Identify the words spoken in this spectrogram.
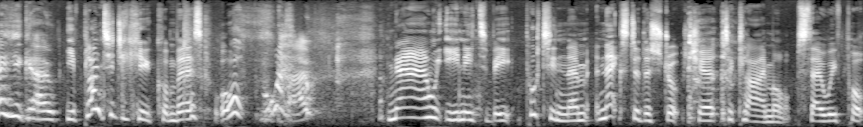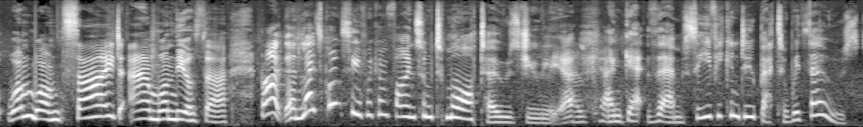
there you go. You've planted your cucumbers. Oh, Oh, hello. Now you need to be putting them next to the structure to climb up. So we've put one one side and one the other. Right then, let's go and see if we can find some tomatoes, Julia, Okay. and get them. See if you can do better with those.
